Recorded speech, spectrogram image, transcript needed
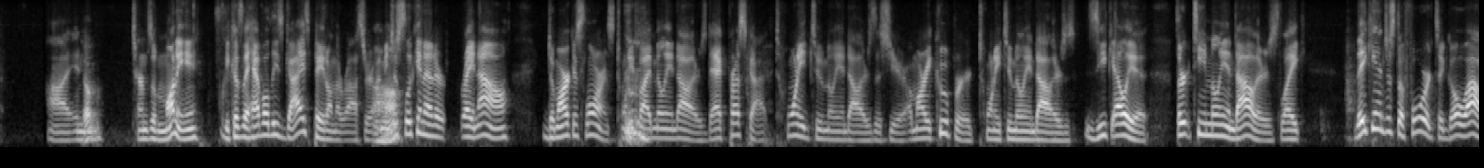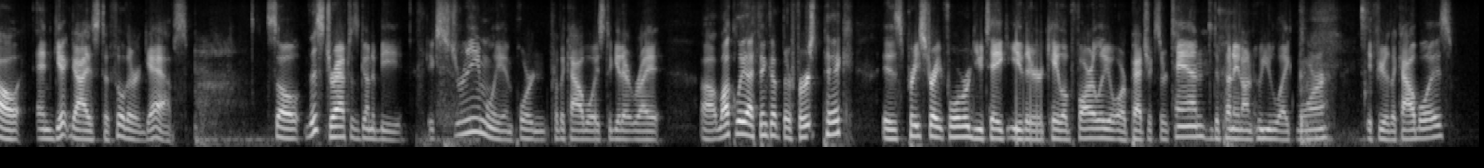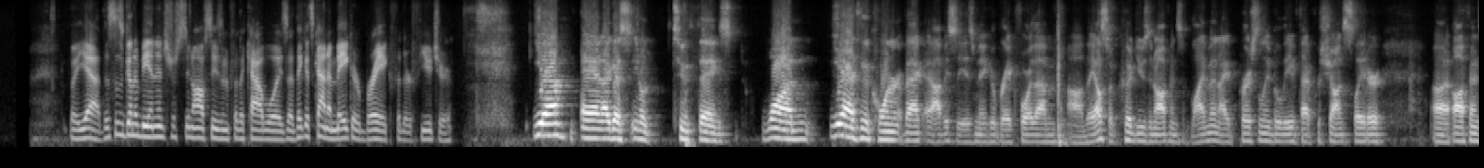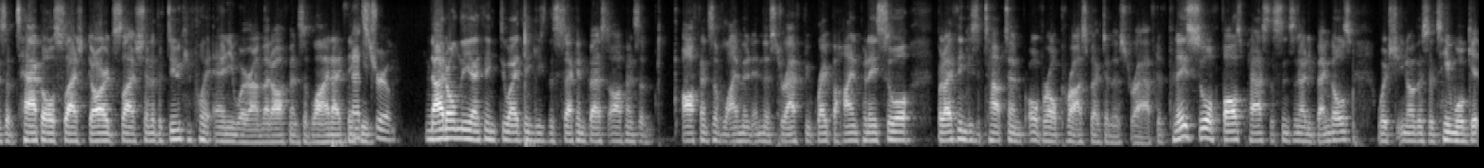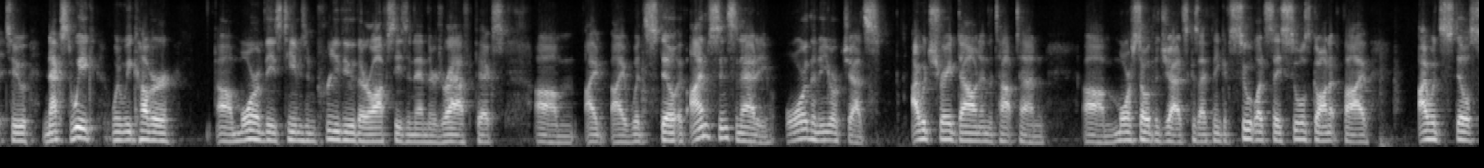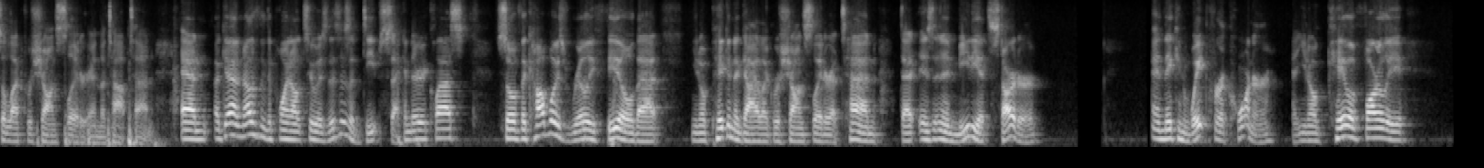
uh, in yep. terms of money because they have all these guys paid on the roster. Uh-huh. I mean, uh-huh. just looking at it right now, Demarcus Lawrence, $25 million. Dak Prescott, $22 million this year. Amari Cooper, $22 million. Zeke Elliott, $13 million. Like, they can't just afford to go out and get guys to fill their gaps. So, this draft is going to be extremely important for the Cowboys to get it right. Uh, luckily, I think that their first pick is pretty straightforward. You take either Caleb Farley or Patrick Surtain, depending on who you like more if you're the Cowboys. But yeah, this is going to be an interesting offseason for the Cowboys. I think it's kind of make or break for their future. Yeah, and I guess, you know, two things. One, yeah, I think the cornerback obviously is make or break for them. Uh, they also could use an offensive lineman. I personally believe that Rashawn Slater, uh, offensive tackle slash guard slash center, the dude can play anywhere on that offensive line. I think that's true. Not only I think do I think he's the second best offensive offensive lineman in this draft, right behind Penei Sewell, but I think he's a top 10 overall prospect in this draft. If Penei Sewell falls past the Cincinnati Bengals, which, you know, this is a team we'll get to next week when we cover uh, more of these teams and preview their offseason and their draft picks, um, I, I would still, if I'm Cincinnati or the New York Jets, I would trade down in the top 10, um, more so the Jets, because I think if Sewell, let's say Sewell's gone at five, I would still select Rashawn Slater in the top 10. And again, another thing to point out too is this is a deep secondary class. So if the Cowboys really feel that, you know, picking a guy like Rashawn Slater at 10 that is an immediate starter and they can wait for a corner, and you know, Caleb Farley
